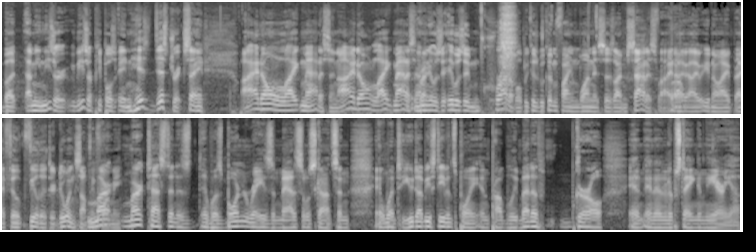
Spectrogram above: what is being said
But I mean, these are these are people in his district saying, "I don't like Madison. I don't like Madison." I mean, it was it was incredible because we couldn't find one that says, "I'm satisfied." Well- I, I you know I, I feel feel that they're doing something Mark, for me. Mark Testin is was born and raised in Madison, Wisconsin, and went to UW Stevens Point and probably met a girl and, and ended up staying in the area.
